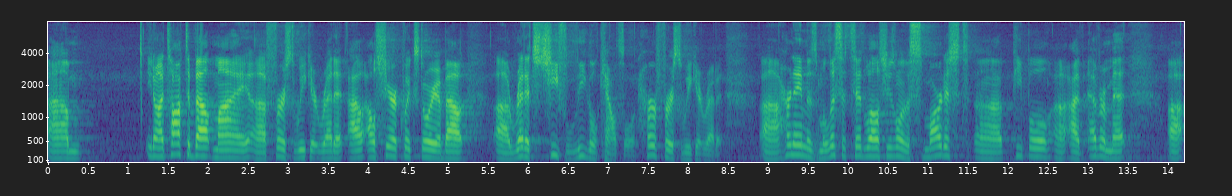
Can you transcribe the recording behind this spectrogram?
Um, you know, I talked about my uh, first week at Reddit. I'll, I'll, share a quick story about uh, Reddit's chief legal counsel and her first week at Reddit. Uh, her name is Melissa Tidwell. She's one of the smartest uh, people uh, I've ever met. Uh,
